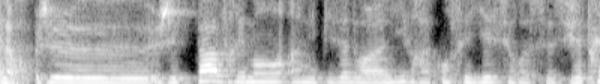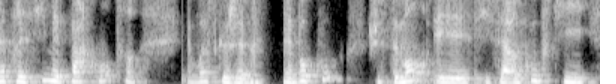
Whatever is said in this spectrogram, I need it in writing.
Alors, je j'ai pas vraiment un épisode ou un livre à conseiller sur ce sujet très précis, mais par contre, moi, ce que j'aimerais beaucoup, justement, et si c'est un couple qui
